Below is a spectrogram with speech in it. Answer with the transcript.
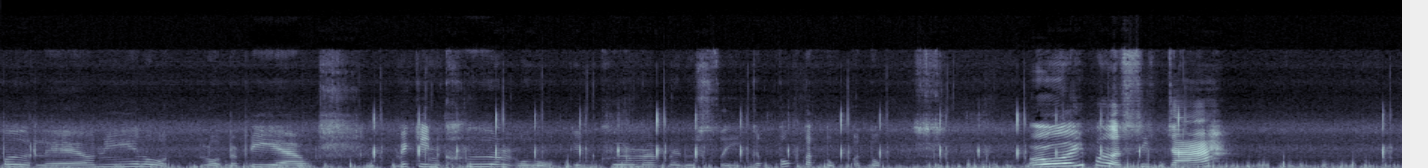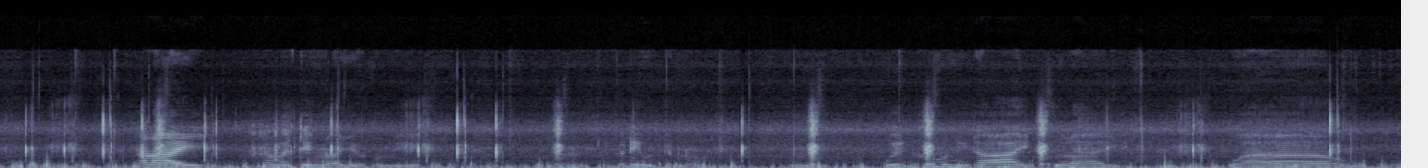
เปิดแล้วนี่โหลด โหลดแป๊บเดียว ไม่กินเครื่อง โอ้โห กินเครื่องมากเลยดูสิ กระตุกกระตุกกระตุก เอ้ย เปิดสิจ้าอะไรทำไมเตียงนอนอยู่ตรงนี้อืมก็ดีเหมือนกันเนาะอืมอุ้ยขึ้นบนนี้ได้ คืออะไร ว้าวโอ้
